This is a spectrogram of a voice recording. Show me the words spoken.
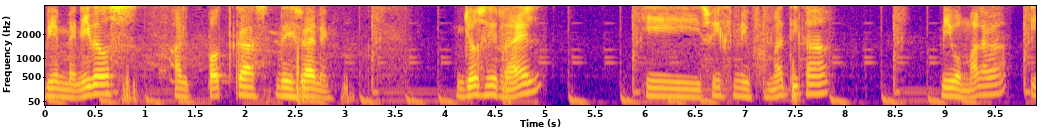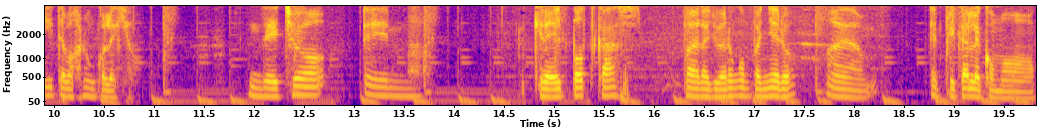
Bienvenidos al podcast de Israel. Yo soy Israel y soy ingeniero informática, vivo en Málaga y trabajo en un colegio. De hecho, em, creé el podcast para ayudar a un compañero a explicarle cómo,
